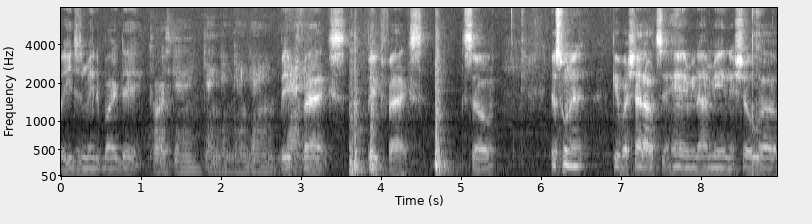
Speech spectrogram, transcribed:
So he just made it by day. Taurus gang, gang, gang, gang, gang. Big gang. facts, big facts. So just want to give a shout out to him. You know what I mean, and show love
